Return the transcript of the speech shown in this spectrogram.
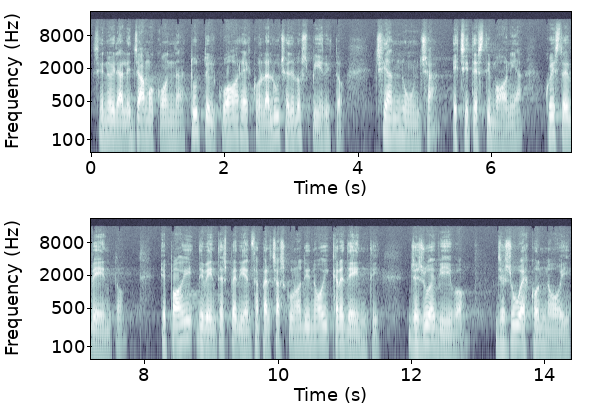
se noi la leggiamo con tutto il cuore, con la luce dello Spirito, ci annuncia e ci testimonia questo evento e poi diventa esperienza per ciascuno di noi credenti Gesù è vivo, Gesù è con noi,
